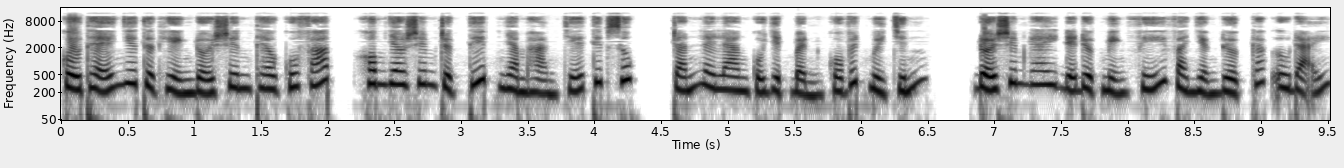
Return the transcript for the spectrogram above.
Cụ thể như thực hiện đổi SIM theo cú pháp, không giao SIM trực tiếp nhằm hạn chế tiếp xúc, tránh lây lan của dịch bệnh COVID-19. Đổi SIM ngay để được miễn phí và nhận được các ưu đãi,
